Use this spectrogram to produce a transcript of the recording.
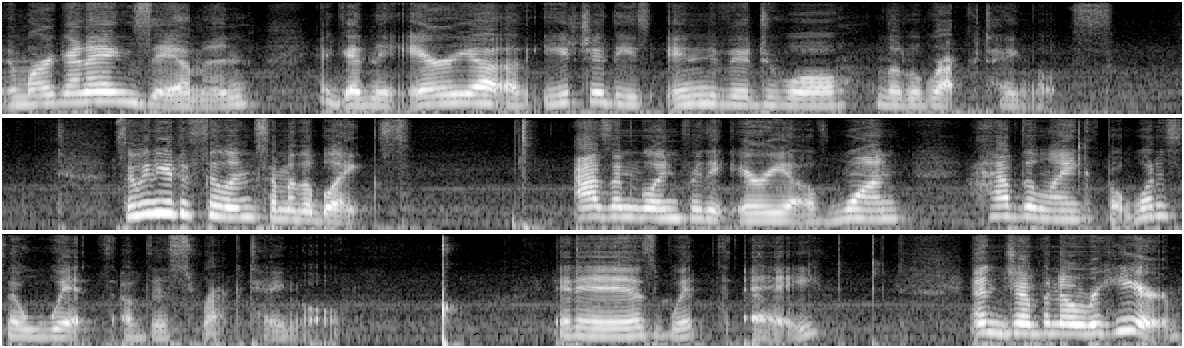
and we're going to examine, again, the area of each of these individual little rectangles. So we need to fill in some of the blanks. As I'm going for the area of 1, I have the length, but what is the width of this rectangle? It is width A. And jumping over here,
